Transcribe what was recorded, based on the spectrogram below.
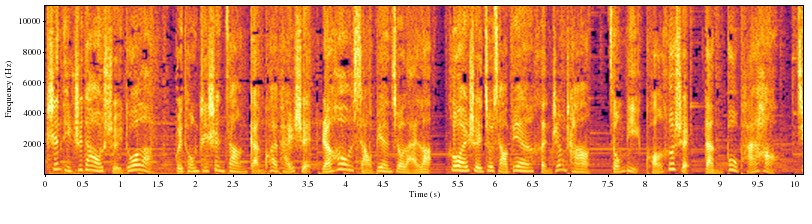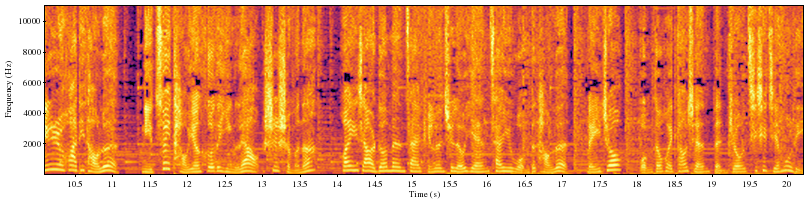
身体知道水多了，会通知肾脏赶快排水，然后小便就来了。喝完水就小便很正常，总比狂喝水但不排好。今日话题讨论。你最讨厌喝的饮料是什么呢？欢迎小耳朵们在评论区留言参与我们的讨论。每一周我们都会挑选本周七期节目里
